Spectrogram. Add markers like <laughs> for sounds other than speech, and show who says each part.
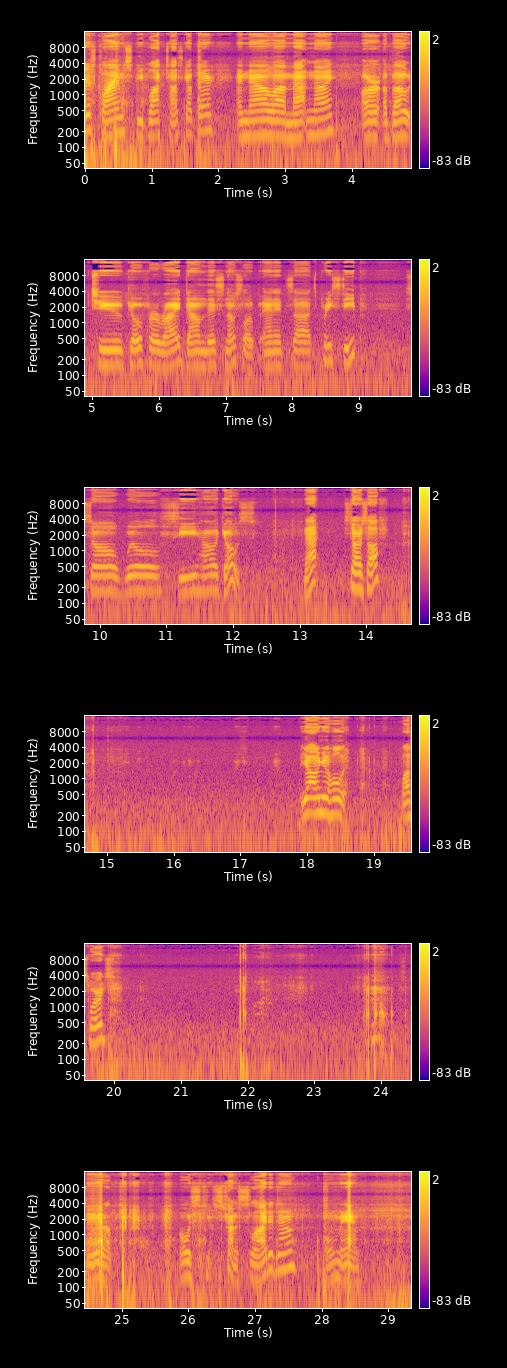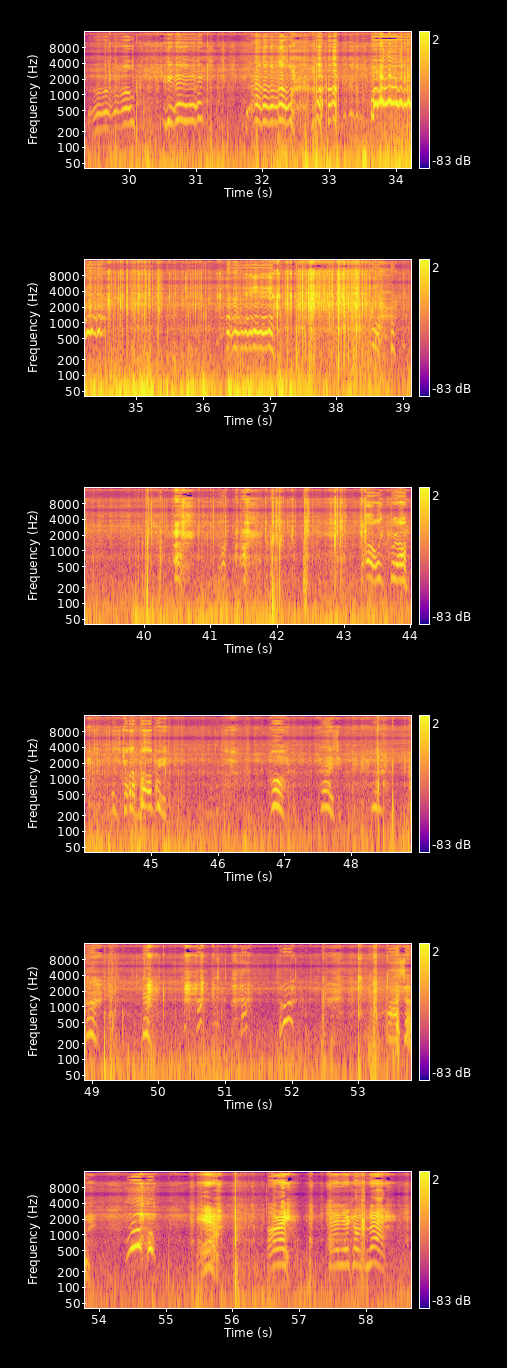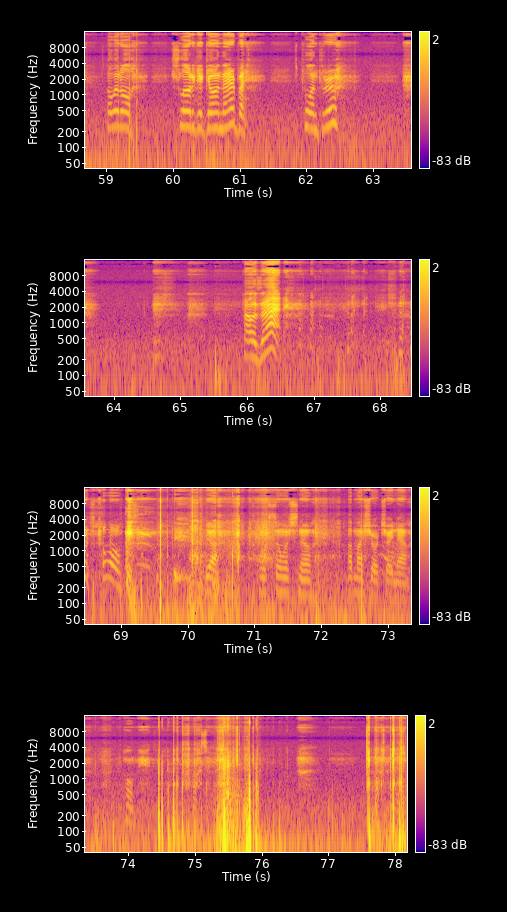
Speaker 1: Just climbed the Black Tusk up there, and now uh, Matt and I are about to go for a ride down this snow slope, and it's uh, it's pretty steep, so we'll see how it goes. Matt, start us off. Yeah, I'm gonna hold it. Last words. Let's do it up. Oh, he's, he's trying to slide it down. Oh man. Holy crap! It's kind of bumpy. Oh, nice. Awesome. Yeah. All right. And here comes Matt. A little slow to get going there, but he's pulling through. How was that? <laughs>
Speaker 2: It's cold. <laughs>
Speaker 1: Yeah. There's so much snow up my shorts right now. Oh man. Awesome.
